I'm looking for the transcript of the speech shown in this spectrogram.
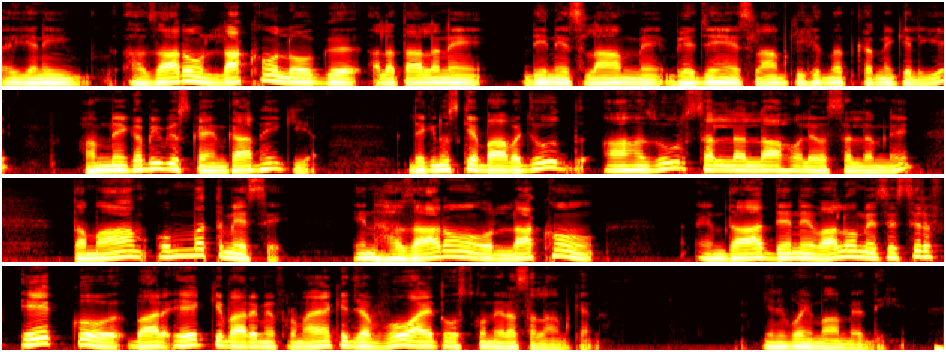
یعنی ہزاروں لاکھوں لوگ اللہ تعالیٰ نے دین اسلام میں بھیجے ہیں اسلام کی خدمت کرنے کے لیے، ہم نے کبھی بھی اس کا انکار نہیں کیا۔ لیکن اس کے باوجود آ حضور صلی اللہ علیہ وسلم نے تمام امت میں سے ان ہزاروں اور لاکھوں امداد دینے والوں میں سے صرف ایک کو بار ایک کے بارے میں فرمایا کہ جب وہ آئے تو اس کو میرا سلام کہنا۔ یعنی وہ امام مہدی ہیں۔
